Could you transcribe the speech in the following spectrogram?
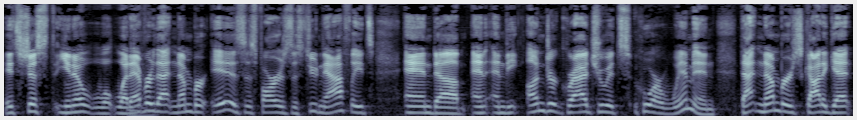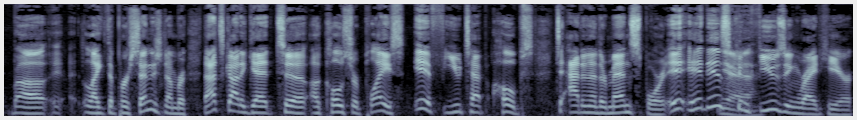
it's just you know whatever yeah. that number is as far as the student athletes and uh, and and the undergraduates who are women. That number's got to get uh, like the percentage number. That's got to get to a closer place if UTEP hopes to add another men's sport. it, it is yeah. confusing right here.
